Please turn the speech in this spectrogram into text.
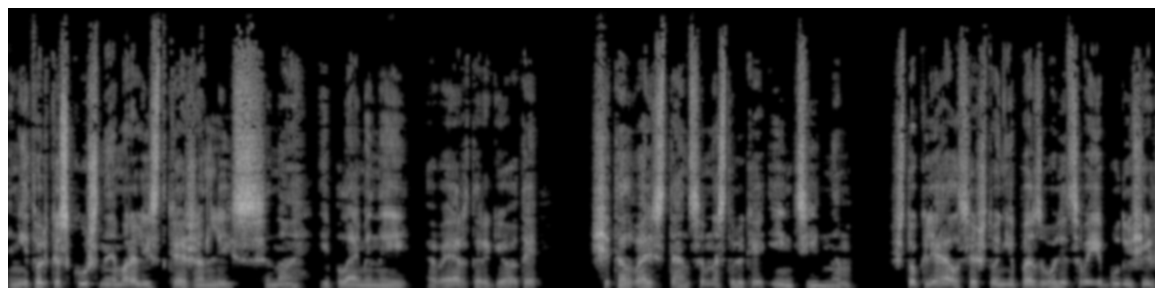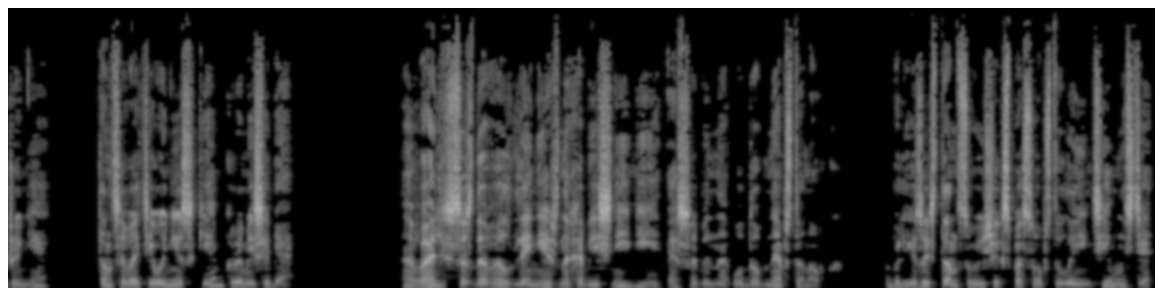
Не только скучная моралистка Жан-Лис, но и пламенный Вертер Гёте считал вальс танцем настолько интимным, что клялся, что не позволит своей будущей жене танцевать его ни с кем, кроме себя. Вальс создавал для нежных объяснений особенно удобную обстановку. Близость танцующих способствовала интимности,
